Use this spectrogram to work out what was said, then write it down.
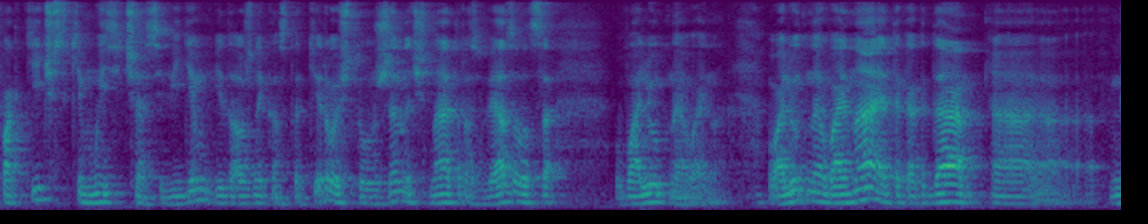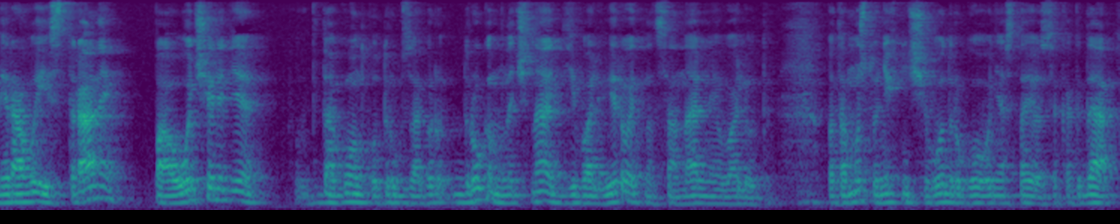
фактически мы сейчас видим и должны констатировать, что уже начинает развязываться валютная война. Валютная война – это когда э, мировые страны по очереди в догонку друг за другом начинают девальвировать национальные валюты, потому что у них ничего другого не остается. Когда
